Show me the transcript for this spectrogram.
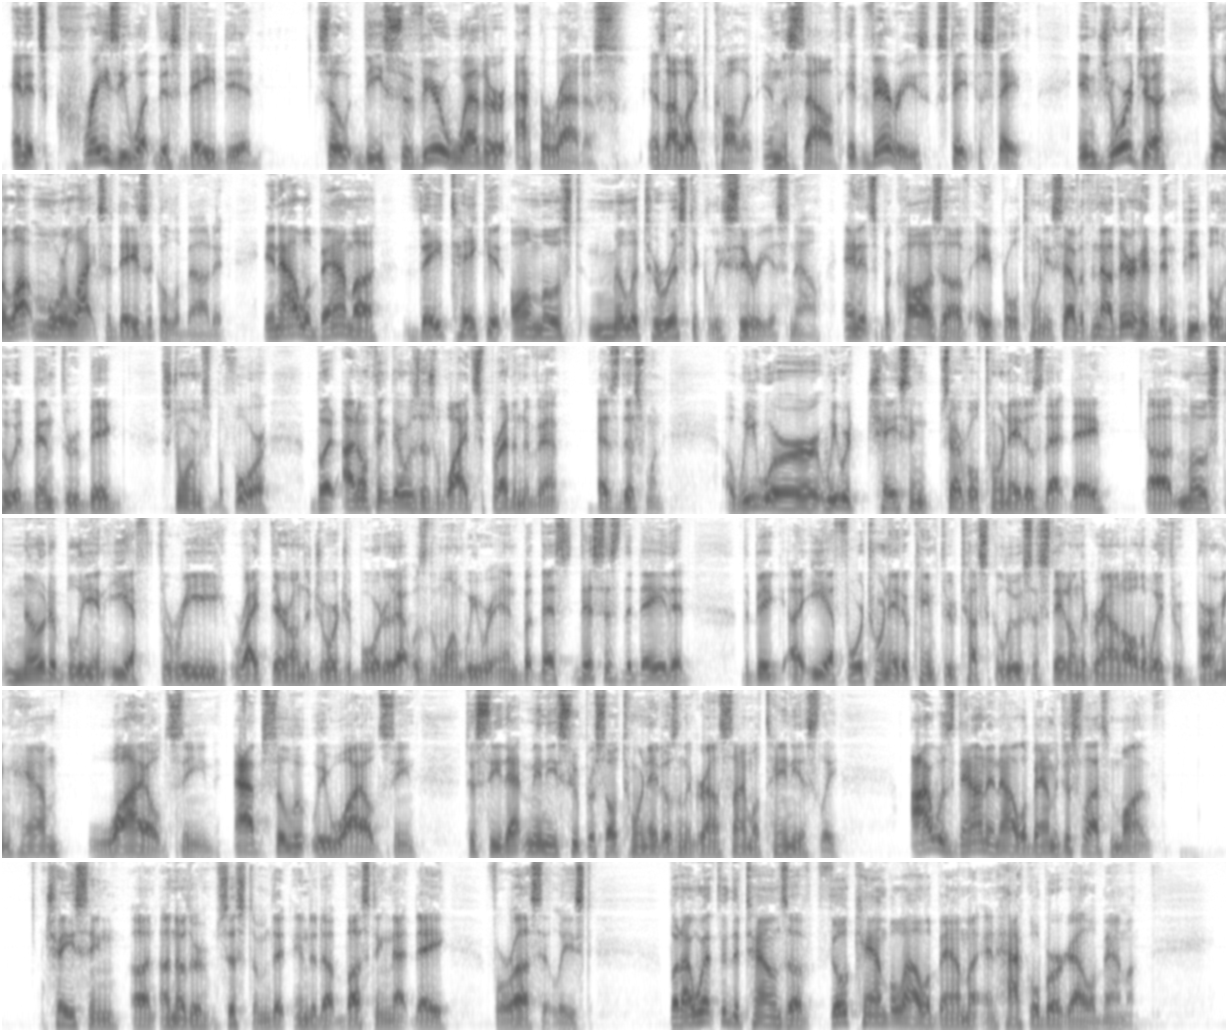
And it's crazy what this day did. So the severe weather apparatus, as I like to call it, in the South, it varies state to state. In Georgia, they're a lot more lackadaisical about it. In Alabama, they take it almost militaristically serious now. And it's because of April 27th. Now, there had been people who had been through big storms before, but I don't think there was as widespread an event as this one. Uh, we, were, we were chasing several tornadoes that day uh, most notably an EF3 right there on the Georgia border. That was the one we were in. But this, this is the day that the big uh, EF4 tornado came through Tuscaloosa, stayed on the ground all the way through Birmingham. Wild scene, absolutely wild scene to see that many supercell tornadoes on the ground simultaneously. I was down in Alabama just last month chasing uh, another system that ended up busting that day for us at least. But I went through the towns of Phil Campbell, Alabama, and Hackleburg, Alabama.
